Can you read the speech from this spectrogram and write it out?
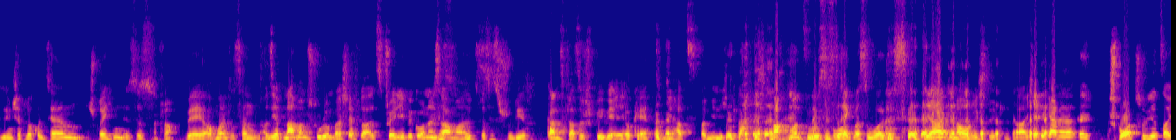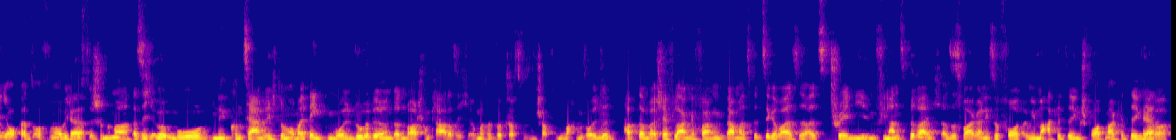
den Scheffler-Konzern sprechen? Ist das, wäre ja auch mal interessant. Also ich habe nach meinem Studium bei Scheffler als Trainee begonnen, Was damals was hast du studiert? Ganz klassisch BWL. Okay. Mehr hat es bei mir nicht gedacht. Machen wir uns Du wusstest direkt, was du wolltest. Ja, genau, richtig. Ja, ich hätte gerne Sport studiert, sage ich auch ganz offen, aber ich Ja. wusste schon immer, dass ich irgendwo in eine Konzernrichtung auch mal denken wollen würde und dann war schon klar, dass ich irgendwas mit Wirtschaftswissenschaften machen sollte. Mhm. Hab dann bei Scheffler angefangen, damals witzigerweise als Trainee im Finanzbereich. Also es war gar nicht sofort irgendwie Marketing, Sportmarketing, Ja. aber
